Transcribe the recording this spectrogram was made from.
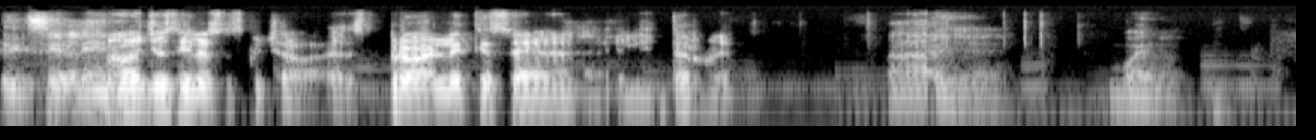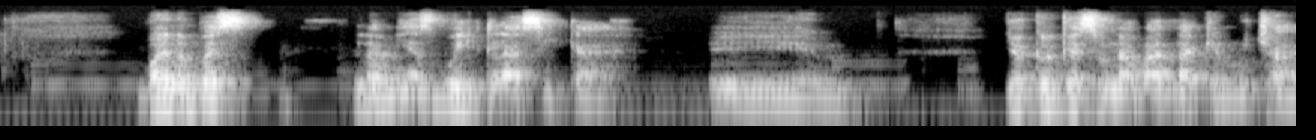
excelente. No, yo sí los escuchaba. Es probable que sea el internet. Ah, ya. Bueno. Bueno, pues la mía es muy clásica. Eh, yo creo que es una banda que mucha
